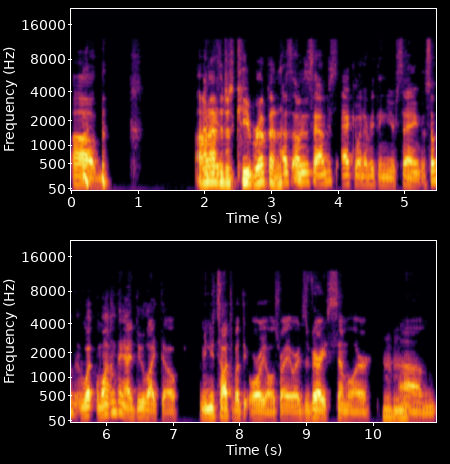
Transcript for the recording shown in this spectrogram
Um, I'm gonna I have to just keep ripping. I was, I was gonna say I'm just echoing everything you're saying. Something what one thing I do like though. I mean, you talked about the Orioles, right? Where it's very similar. Mhm. Um,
